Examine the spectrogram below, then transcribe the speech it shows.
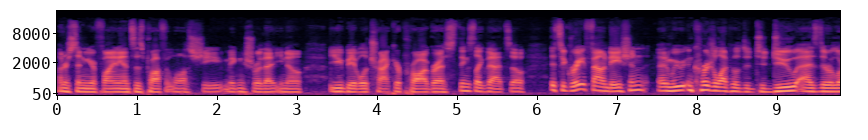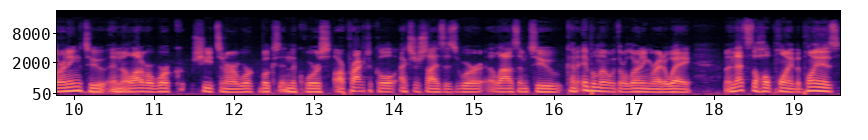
understanding your finances, profit loss sheet, making sure that, you know, you'd be able to track your progress, things like that. So it's a great foundation and we encourage a lot of people to, to do as they're learning to and a lot of our worksheets and our workbooks in the course are practical exercises where it allows them to kind of implement what they're learning right away. And that's the whole point. The point is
